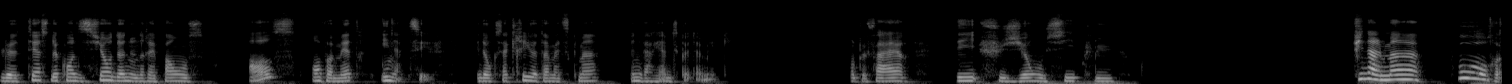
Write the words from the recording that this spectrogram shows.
le test de conditions donne une réponse false, on va mettre inactif. Et donc, ça crée automatiquement variable dichotomique. On peut faire des fusions aussi plus... Finalement, pour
